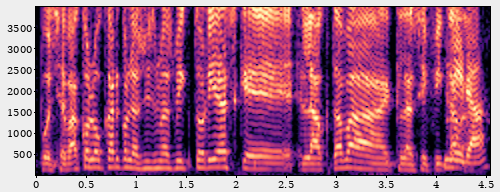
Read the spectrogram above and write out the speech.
pues se va a colocar con las mismas victorias que la octava clasificada. Mira.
